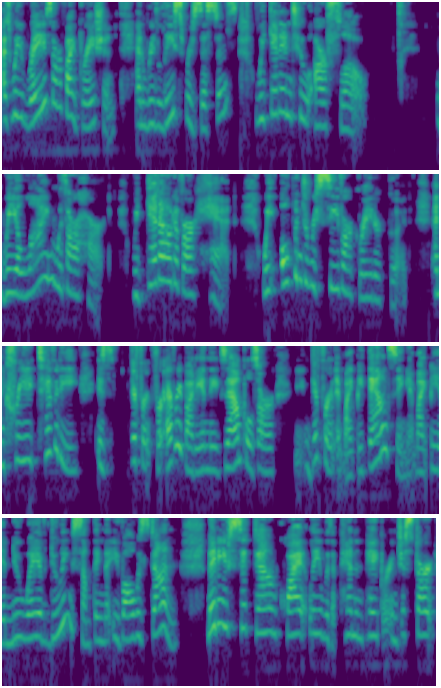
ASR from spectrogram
As we raise our vibration and release resistance, we get into our flow. We align with our heart. We get out of our head. We open to receive our greater good. And creativity is different for everybody and the examples are different. It might be dancing. It might be a new way of doing something that you've always done. Maybe you sit down quietly with a pen and paper and just start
